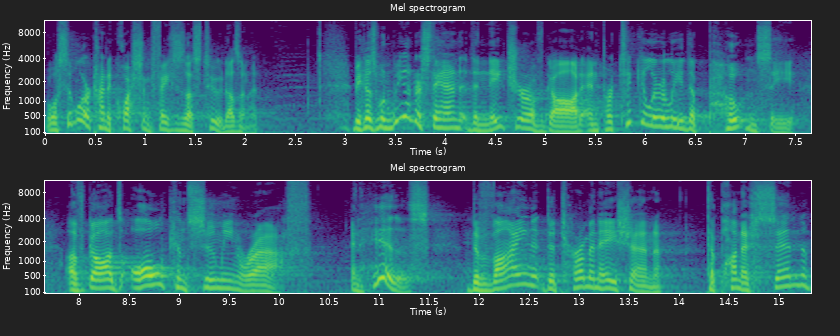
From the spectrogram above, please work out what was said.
well, a similar kind of question faces us too, doesn't it? Because when we understand the nature of God, and particularly the potency of God's all consuming wrath and His divine determination to punish sin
